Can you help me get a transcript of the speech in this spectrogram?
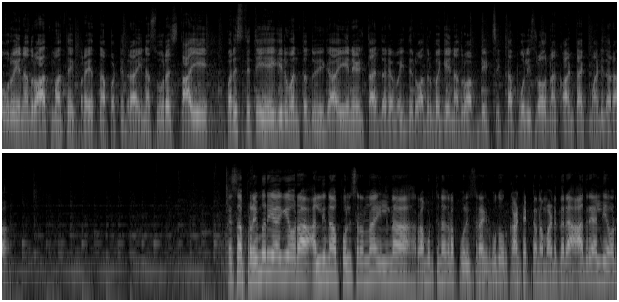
ಅವರು ಏನಾದರೂ ಆತ್ಮಹತ್ಯೆಗೆ ಪ್ರಯತ್ನ ಪಟ್ಟಿದ್ರ? ಇನ್ನು ಸೂರಜ್ ತಾಯಿ ಪರಿಸ್ಥಿತಿ ಹೇಗಿರುವಂಥದ್ದು ಈಗ? ಏನು ಹೇಳ್ತಾ ಇದ್ದಾರೆ ವೈದ್ಯರು? ಅದ್ರ ಬಗ್ಗೆ ಏನಾದರೂ ಅಪ್ಡೇಟ್ ಸಿಗ್ತಾ ಪೊಲೀಸರು ಅವ್ರನ್ನ ಕಾಂಟ್ಯಾಕ್ಟ್ ಮಾಡಿದಾರಾ? ಎಸ್ ಪ್ರೈಮರಿಯಾಗಿ ಅವರ ಅಲ್ಲಿನ ಪೊಲೀಸರನ್ನ, ಇಲ್ಲಿನ ರಾಮೂರ್ತಿ ನಗರ ಪೊಲೀಸರಾಗಿರ್ಬೋದು ಅವ್ರು ಕಾಂಟ್ಯಾಕ್ಟ್ ಅನ್ನ ಮಾಡಿದ್ದಾರೆ. ಆದರೆ ಅಲ್ಲಿ ಅವರ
